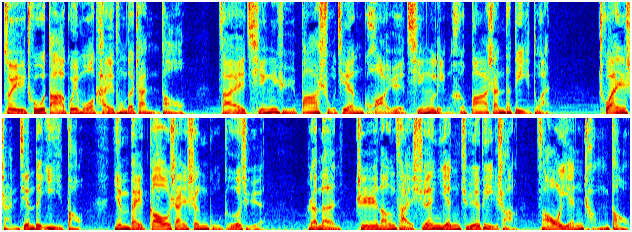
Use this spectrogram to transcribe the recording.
最初大规模开通的栈道。在秦与巴蜀间跨越秦岭和巴山的地段，川陕间的驿道因被高山深谷隔绝，人们只能在悬崖绝壁上凿岩成道，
